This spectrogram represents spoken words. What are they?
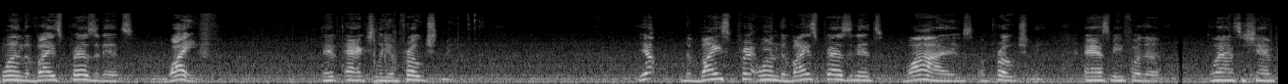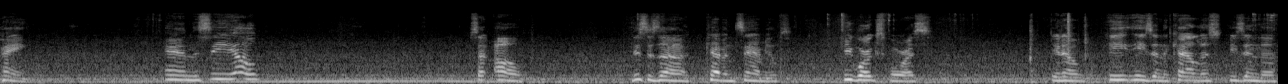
one of the vice president's wife that actually approached me. Yep, the vice pre one of the vice president's wives approached me, asked me for the glass of champagne. And the CEO said, oh, this is uh, Kevin Samuels. He works for us. You know, he, he's in the catalyst, he's in the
